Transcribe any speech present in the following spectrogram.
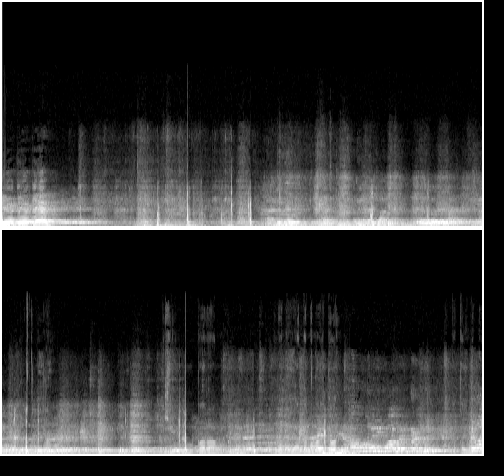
Clear, clear, clear. Clear. So, parang wala na yata mga idol. Patay na po.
